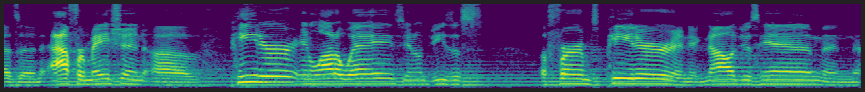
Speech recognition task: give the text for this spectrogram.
as an affirmation of Peter in a lot of ways. You know, Jesus affirms Peter and acknowledges him and uh,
